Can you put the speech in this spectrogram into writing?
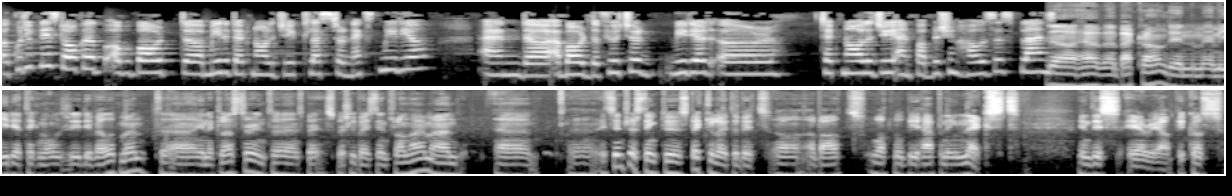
Uh, could you please talk ab- about uh, media technology cluster Next Media and uh, about the future media uh, technology and publishing houses plans? I have a background in media technology development uh, in a cluster, especially based in Trondheim, and uh, uh, it's interesting to speculate a bit uh, about what will be happening next in this area because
